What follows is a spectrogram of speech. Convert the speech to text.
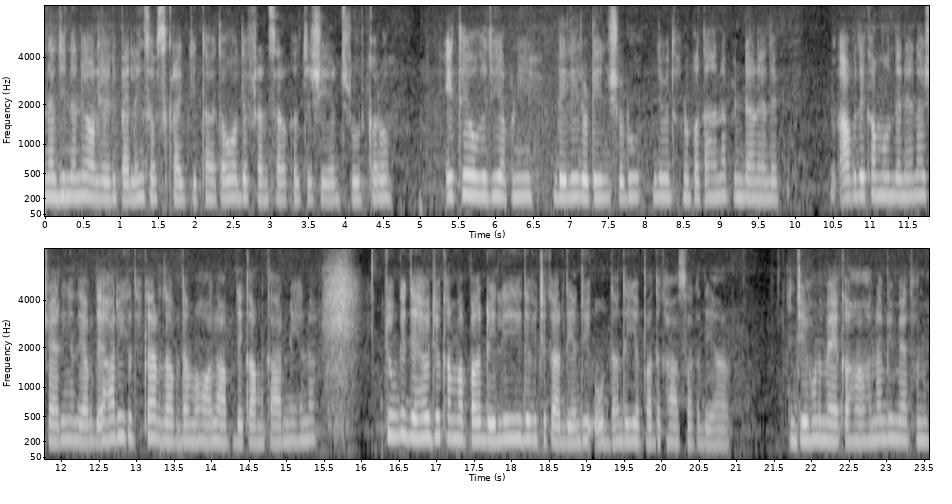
ਨਾਲ ਜਿਨ੍ਹਾਂ ਨੇ ਆਲਰੇਡੀ ਪਹਿਲਾਂ ਹੀ ਸਬਸਕ੍ਰਾਈਬ ਕੀਤਾ ਹੋਇਆ ਤਾਂ ਉਹ ਉਹਦੇ ਫਰੈਂਡ ਸਰਕਲ 'ਚ ਸ਼ੇਅਰ ਜ਼ਰੂਰ ਕਰੋ। ਇੱਥੇ ਹੋ ਗਈ ਜੀ ਆਪਣੀ ਡੇਲੀ ਰੂਟੀਨ ਸ਼ੁਰੂ। ਜਿਵੇਂ ਤੁਹਾਨੂੰ ਪਤਾ ਹੈ ਨਾ, ਪਿੰਡਾਂ ਵਾਲਿਆਂ ਦੇ ਆਪਦੇ ਕੰਮ ਹੁੰਦੇ ਨੇ ਨਾ, ਸ਼ਹਿਰੀਆਂ ਦੇ ਆਪਦੇ, ਹਰ ਇੱਕ ਦੇ ਘਰ ਦਾ ਆਪਦਾ ਮਾਹੌਲ ਆਪਦੇ ਕੰਮ ਕਾਰ ਨੇ, ਹੈ ਨਾ। ਕਿਉਂਕਿ ਜਿਹੋ ਜਿਹੇ ਕੰਮ ਆਪਾਂ ਡੇਲੀ ਦੇ ਵਿੱਚ ਕਰਦੇ ਹਾਂ ਜੀ ਉੱਦਾਂ ਦੇ ਹੀ ਆਪਾਂ ਦਿਖਾ ਸਕਦੇ ਹਾਂ। ਜੇ ਹੁਣ ਮੈਂ ਕਹਾਂ ਹੈ ਨਾ ਵੀ ਮੈਂ ਤੁਹਾਨੂੰ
